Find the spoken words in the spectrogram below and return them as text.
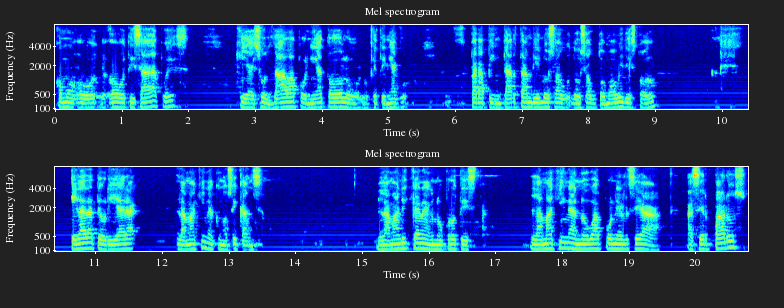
como robotizada, pues, que soldaba, ponía todo lo, que tenía para pintar también los, los automóviles, todo. Era la teoría, era la máquina que no se cansa. La máquina no protesta. La máquina no va a ponerse a, hacer paros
